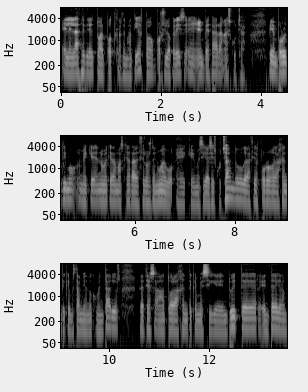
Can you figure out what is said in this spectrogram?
el enlace directo al podcast de Matías por, por si lo queréis eh, empezar a escuchar. Bien, por último, me no me queda más que agradeceros de nuevo eh, que me sigáis escuchando, gracias por la gente que me está enviando comentarios, gracias a toda la gente que me sigue en Twitter, en Telegram.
